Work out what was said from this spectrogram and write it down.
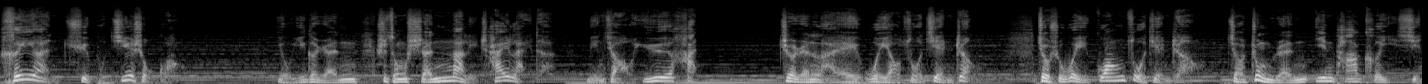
黑暗却不接受光。有一个人是从神那里差来的，名叫约翰。这人来为要做见证，就是为光做见证。叫众人因他可以信，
